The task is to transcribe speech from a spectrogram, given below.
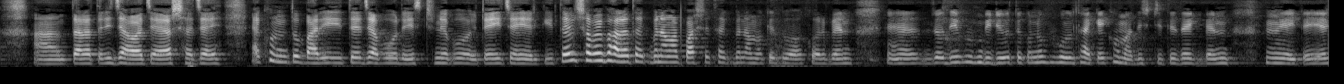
তাড়াতাড়ি যাওয়া যায়, আসা যায়। এখন তো বাড়িতে যাব রেস্ট নেব, এটাই চাই আর কি। তাই সবাই ভালো থাকবেন, আমার পাশে থাকবেন, আমাকে দোয়া করবেন। যদি ভিডিওতে কোনো ভুল থাকে, ক্ষমা দৃষ্টিতে দেখবেন। আর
